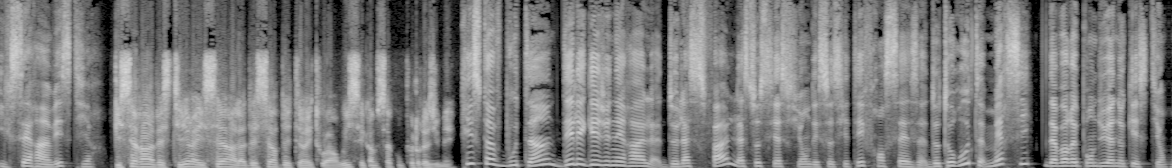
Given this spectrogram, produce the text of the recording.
il sert à investir. Il sert à investir et il sert à la desserte des territoires. Oui, c'est comme ça qu'on peut le résumer. Christophe Boutin, délégué général de l'ASFA, l'Association des sociétés françaises d'autoroutes, merci d'avoir répondu à nos questions.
